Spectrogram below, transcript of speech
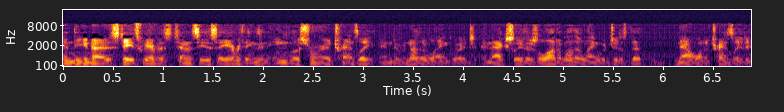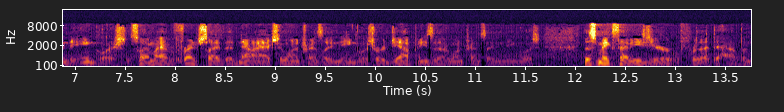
in the United States we have a tendency to say everything's in English and we're going to translate into another language. And actually, there's a lot of other languages that now want to translate into English. So I might have a French side that now I actually want to translate into English, or Japanese that I want to translate into English. This makes that easier for that to happen.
